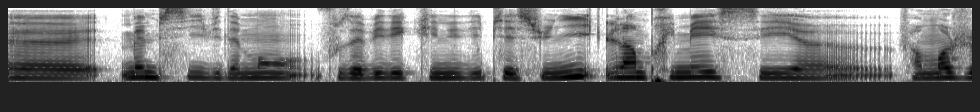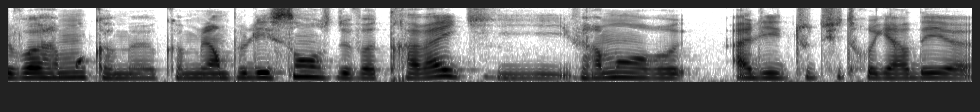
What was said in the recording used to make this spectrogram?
même si évidemment vous avez décliné des pièces unies, l'imprimer c'est, enfin moi je le vois vraiment comme, comme un peu l'essence de votre travail qui vraiment allez tout de suite regarder euh,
